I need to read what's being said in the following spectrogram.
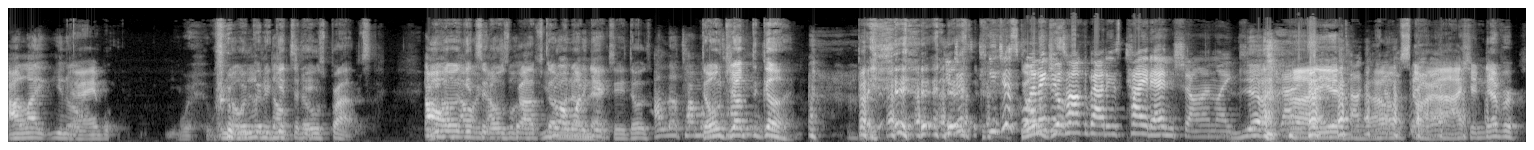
I like, you know. Right. We're, we're, you know, we're to get to those props. Oh, we're oh, to no, get to those props coming up next. Get, those, I love Tom. Don't jump the gun. he just he just wanted jump. to talk about his tight end, Sean. Like yeah, uh, yeah. I'm sorry. I should never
